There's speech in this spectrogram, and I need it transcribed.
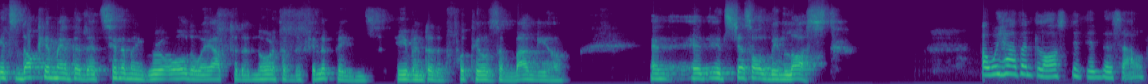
it's documented that cinnamon grew all the way up to the north of the Philippines, even to the foothills of Baguio, and it, it's just all been lost. Oh, we haven't lost it in the south.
